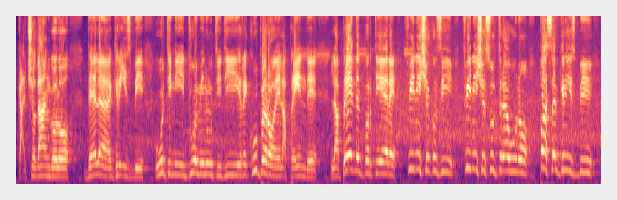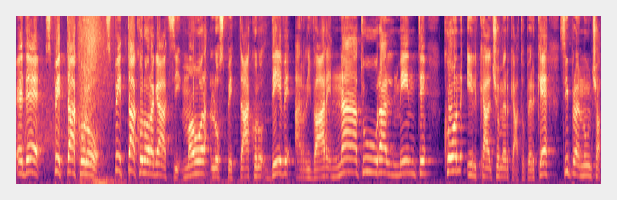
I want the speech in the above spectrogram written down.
Calcio d'angolo del Grisby. Ultimi due minuti di recupero e la prende La prende il portiere. Finisce così Finisce sul 3-1 Passa il Grisby Ed è spettacolo Spettacolo ragazzi. Ma ora lo spettacolo deve arrivare naturalmente con il calciomercato perché si preannuncia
